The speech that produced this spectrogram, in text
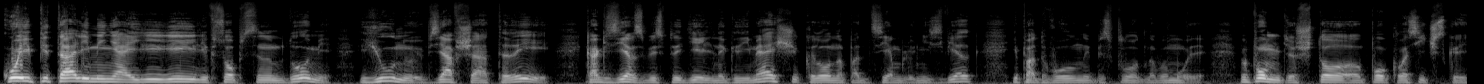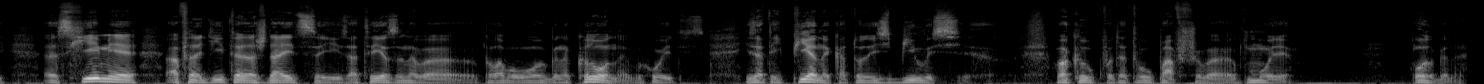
кои питали меня и лелеяли в собственном доме, юную, взявши от Реи, как Зевс беспредельно гремящий, крона под землю низверг и под волны бесплодного моря. Вы помните, что по классической э, схеме Афродита рождается из отрезанного полового органа крона, выходит из, из этой пены, которая сбилась э, вокруг вот этого упавшего в море органа.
